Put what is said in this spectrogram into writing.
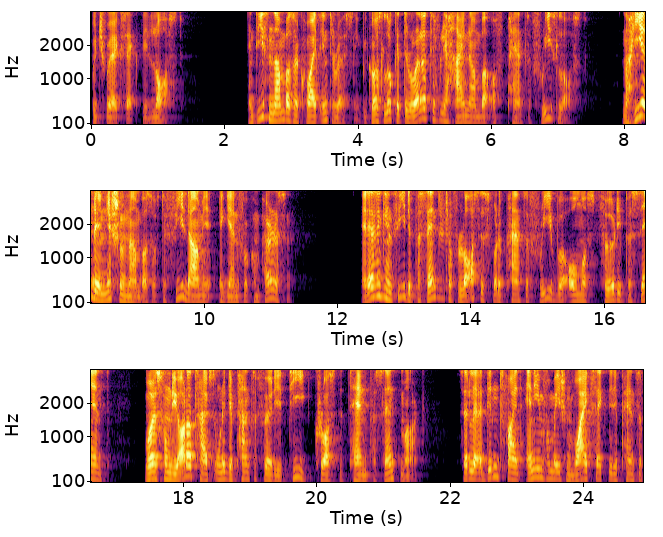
which were exactly lost. And these numbers are quite interesting because look at the relatively high number of Panzer IIIs lost. Now here are the initial numbers of the field army again for comparison. And as you can see the percentage of losses for the Panzer III were almost 30%, whereas from the other types only the Panzer 38T crossed the 10% mark. Sadly I didn't find any information why exactly the Panzer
